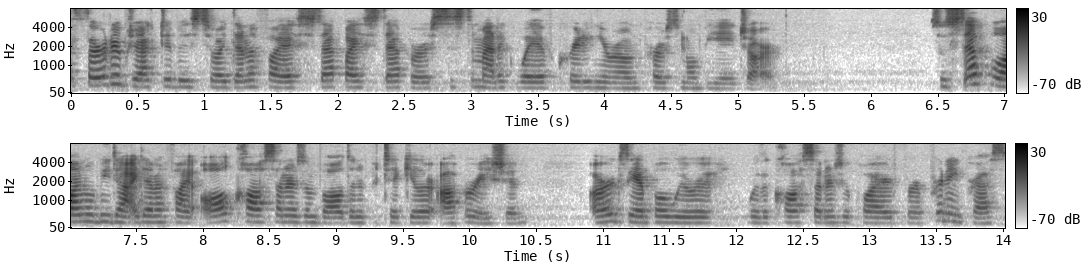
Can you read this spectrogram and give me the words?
third objective is to identify a step-by-step or a systematic way of creating your own personal BHR. So step one will be to identify all cost centers involved in a particular operation. Our example, we were, were the cost centers required for a printing press,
